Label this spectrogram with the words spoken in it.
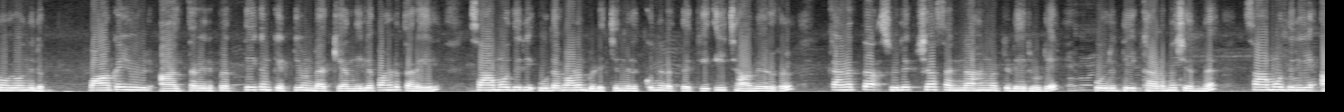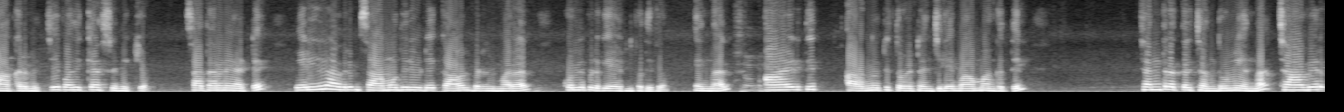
ഓരോന്നിലും വാകയൂരിൽ ആൽത്തറയിൽ പ്രത്യേകം കെട്ടിയുണ്ടാക്കിയ നിലപാട് തറയിൽ സാമൂതിരി ഉടവാളം പിടിച്ച് നിൽക്കുന്നിടത്തേക്ക് ഈ ചാവേറുകൾ കനത്ത സുരക്ഷാ സന്നാഹങ്ങൾക്കിടയിലൂടെ പൊരുതി കടന്നു ചെന്ന് സാമൂതിരിയെ ആക്രമിച്ച് വധിക്കാൻ ശ്രമിക്കും. സാധാരണയായിട്ട് എല്ലാവരും സാമൂതിരിയുടെ കാവൽ ഭടന്മാരാൽ കൊല്ലപ്പെടുകയായിരുന്നു പതിവ്. എന്നാൽ ആയിരത്തി അറുന്നൂറ്റി തൊണ്ണൂറ്റഞ്ചിലെ മാമാങ്കത്തിൽ ചന്ദ്രത്തൽ ചന്തുണ്ണി എന്ന ചാവേർ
